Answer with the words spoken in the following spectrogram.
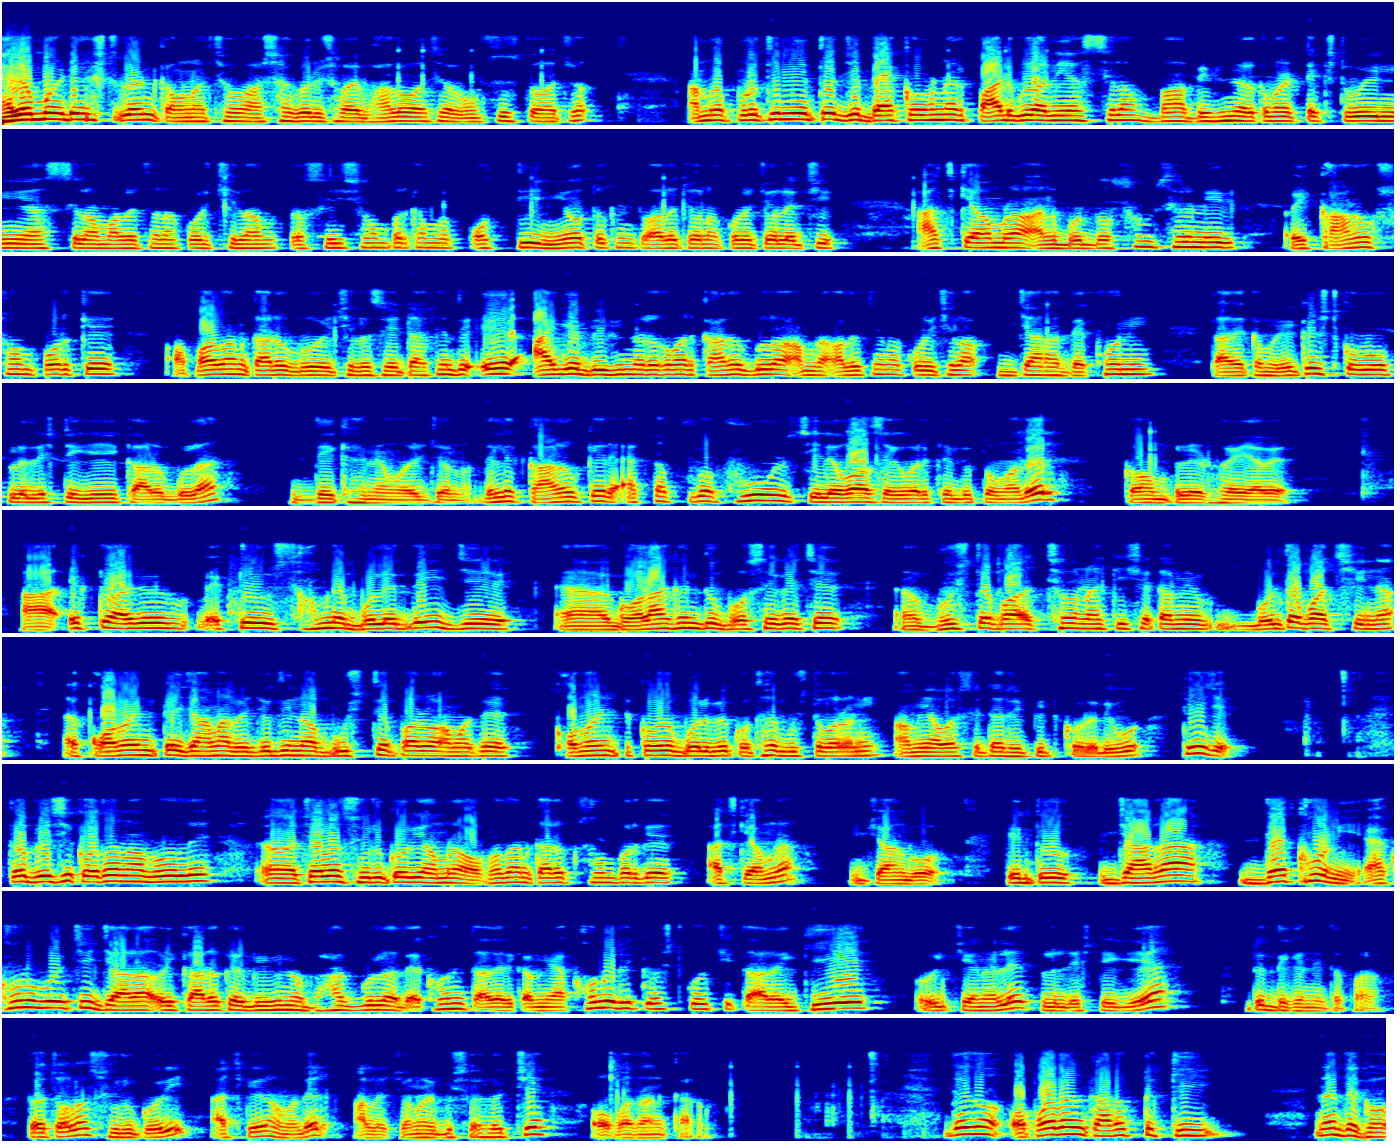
Hello my dear student কেমন আছো? আশা করি সবাই ভালো আছো এবং সুস্থ আছো। আমরা প্রতিনিয়ত যে ব্যাকরণের পার্টগুলো নিয়ে আসছিলাম বা বিভিন্ন রকমের টেক্সট বই নিয়ে আসছিলাম, আলোচনা করছিলাম, তো সেই সম্পর্কে আমরা প্রতিনিয়ত কিন্তু আলোচনা করে চলেছি। আজকে আমরা আনব দশম শ্রেণির ওই কারক সম্পর্কে অপাদান কারক রয়েছিল সেটা কিন্তু এর আগে বিভিন্ন রকমের কারকগুলো আমরা আলোচনা করেছিলাম। যারা দেখোনি, তাদেরকে আমি রিকোয়েস্ট করব প্লেলিস্টে গিয়ে এই কারকগুলা দেখে নেওয়ার জন্য। তাহলে কারকের একটা পুরো ফুল সিলেবাস একবার কিন্তু তোমাদের কমপ্লিট হয়ে যাবে। একটু আগে একটু সামনে বলে দিই যে গলা কিন্তু বসে গেছে। বুঝতে পারছ নাকি সেটা আমি বলতে পারছি না। কমেন্টে জানাবে। যদি না বুঝতে পারো, আমাকে কমেন্ট করে বলবে, কোথায় বুঝতে পারোনি, আমি আবার সেটা রিপিট করে দিব। ঠিক আছে? তো বেশি কথা না বলে চলো শুরু করি আমরা অপাদান কারক সম্পর্কে। আজকে আমরা জানব। কিন্তু যারা দেখোনি, এখনও বলছি, যারা ওই কারকের বিভিন্ন ভাগগুলো দেখোনি, তাদেরকে আমি এখনও রিকোয়েস্ট করছি, তারা গিয়ে ওই চ্যানেলে প্লেলিস্টে গিয়ে একটু দেখে নিতে পারো। তো চলো শুরু করি। আজকের আমাদের আলোচনার বিষয় হচ্ছে অপাদান কারক। দেখো, অপাদান কারকটা কি? না, দেখো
